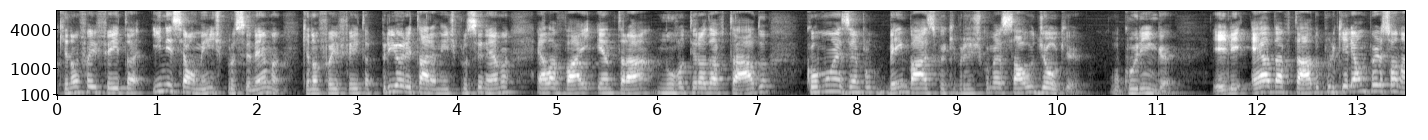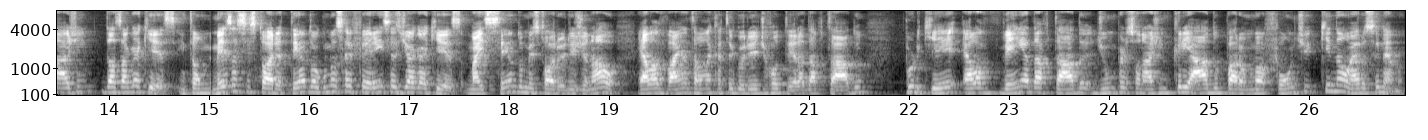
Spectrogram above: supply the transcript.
que não foi feita inicialmente para o cinema, que não foi feita prioritariamente para o cinema, ela vai entrar no roteiro adaptado. Como um exemplo bem básico aqui para a gente começar, o Joker, o Coringa. Ele é adaptado porque ele é um personagem das HQs. Então, mesmo essa história tendo algumas referências de HQs, mas sendo uma história original, ela vai entrar na categoria de roteiro adaptado, porque ela vem adaptada de um personagem criado para uma fonte que não era o cinema.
